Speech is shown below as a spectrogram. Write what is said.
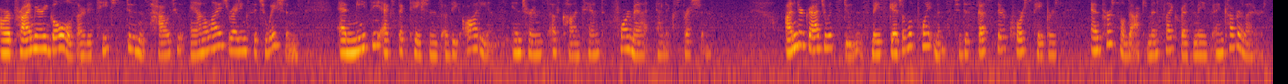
Our primary goals are to teach students how to analyze writing situations and meet the expectations of the audience in terms of content, format, and expression. Undergraduate students may schedule appointments to discuss their course papers and personal documents like resumes and cover letters.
